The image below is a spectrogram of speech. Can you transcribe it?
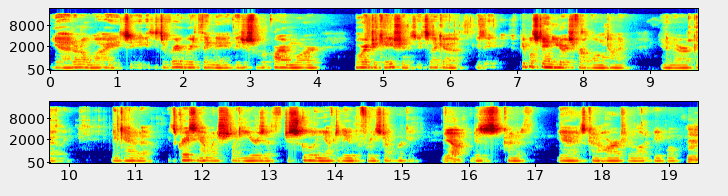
Yeah, I don't know why. It's it's a very weird thing. They they just require more more education. It's, it's like a it's, people stay in university for a long time in America, like in Canada. It's crazy how much like years of just schooling you have to do before you start working. Yeah. It is kind of yeah, it's kind of hard for a lot of people, Hmm.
